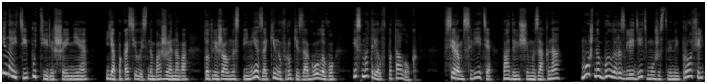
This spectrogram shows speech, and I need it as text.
и найти пути решения. Я покосилась на Баженова. Тот лежал на спине, закинув руки за голову, и смотрел в потолок. В сером свете, падающем из окна, можно было разглядеть мужественный профиль,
